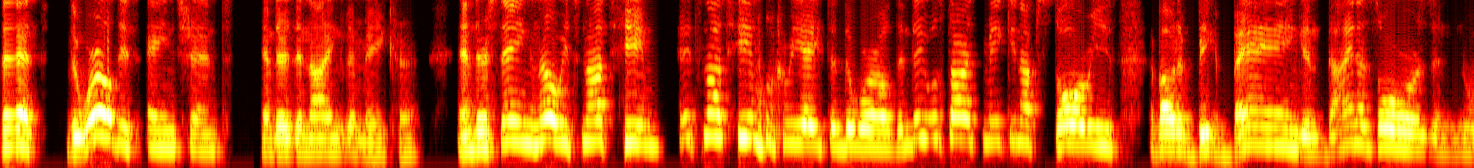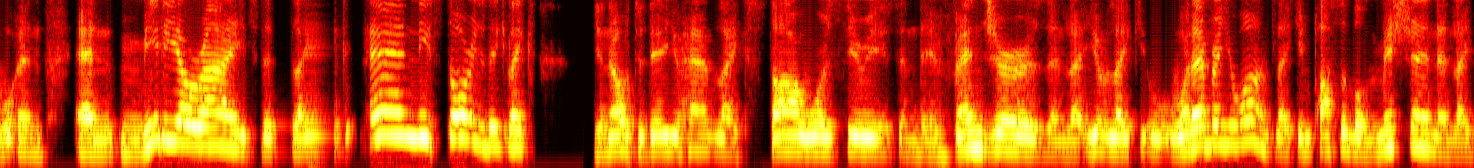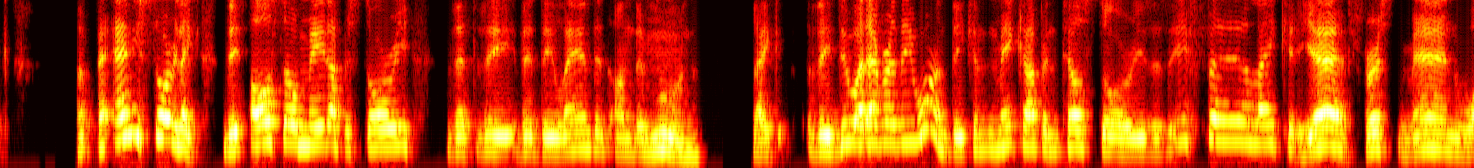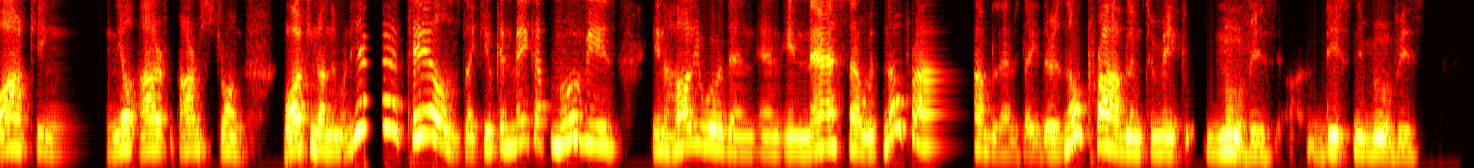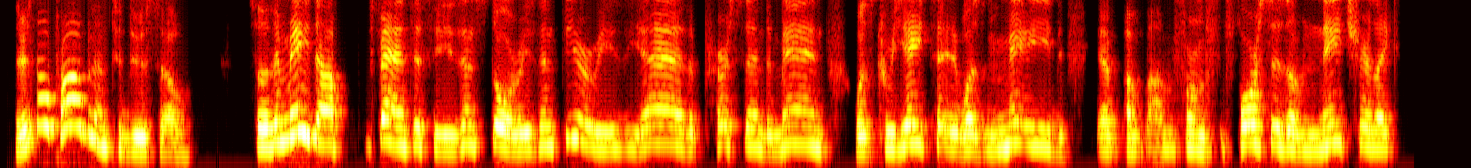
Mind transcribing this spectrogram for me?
that the world is ancient and they're denying the maker. And they're saying, no, it's not him. It's not him who created the world. And they will start making up stories about a big bang and dinosaurs and, and, and meteorites that like any stories they like, you know, today you have like Star Wars series and the Avengers and like you like whatever you want, like Impossible Mission and like uh, any story. Like they also made up a story that they that they landed on the moon. Like they do whatever they want. They can make up and tell stories as if uh, like yeah first man walking neil armstrong walking on the moon. Yeah tales. Like you can make up movies in hollywood and and in nasa with no problems like there's no problem to make movies disney movies there's no problem to do so. So they made up fantasies and stories and theories. Yeah, the person, the man was created, was made uh, um, um, from forces of nature. Like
